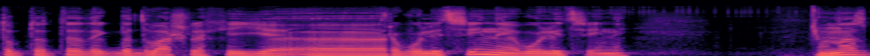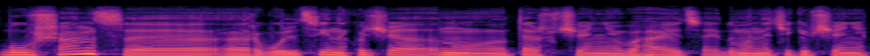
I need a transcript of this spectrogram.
Тобто, це якби два шляхи є е, революційний і еволюційний. У нас був шанс е, революційний, хоча ну, теж вчені вагаються, я думаю, не тільки вчені,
